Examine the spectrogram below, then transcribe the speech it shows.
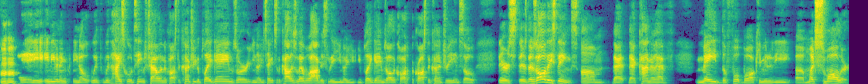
mm-hmm. and, and even in, you know with with high school teams traveling across the country to play games, or you know you take it to the college level. Obviously, you know you, you play games all across across the country, and so there's there's there's all these things um that that kind of have made the football community uh, much smaller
